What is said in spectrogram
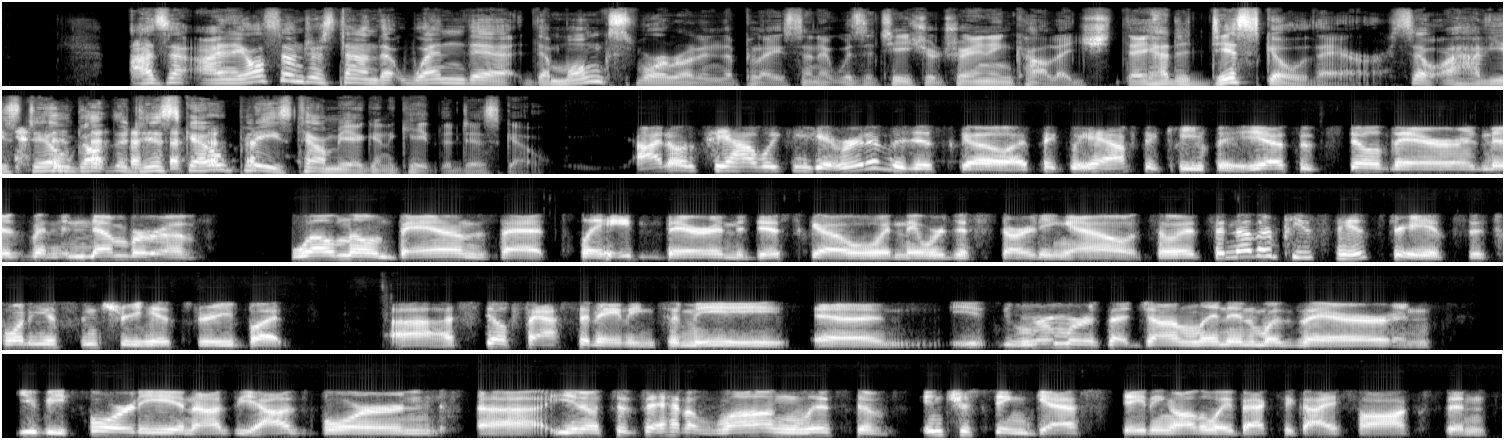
As a, I also understand that when the, the monks were running the place and it was a teacher training college, they had a disco there. So uh, have you still got the disco? Please tell me you're going to keep the disco. I don't see how we can get rid of the disco. I think we have to keep it. Yes, it's still there, and there's been a number of well-known bands that played there in the disco when they were just starting out. So it's another piece of history. It's the 20th century history, but uh, still fascinating to me. And rumors that John Lennon was there and UB40 and Ozzy Osbourne. Uh, you know, since they had a long list of interesting guests dating all the way back to Guy Fawkes and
